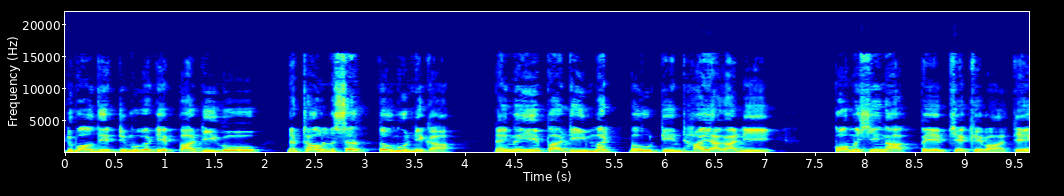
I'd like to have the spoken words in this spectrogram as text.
လူပောင်သစ်ဒီမိုကရက်တစ်ပါတီကို2023ခုနှစ်ကနိုင်ငံရေးပါတီမှတ်ပုံတင်ထားရာကနေကော်မရှင်ကပယ်ဖျက်ခဲ့ပါတယ်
